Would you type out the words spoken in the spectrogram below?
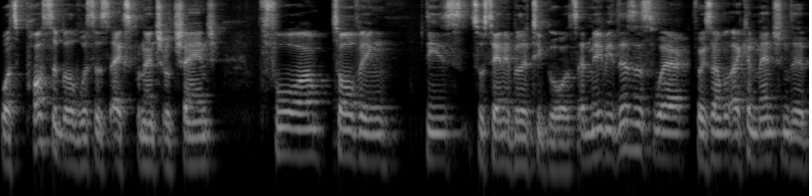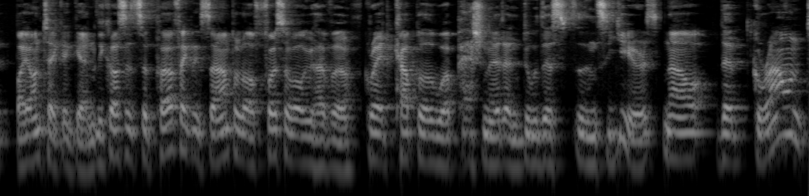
what's possible with this exponential change for solving these sustainability goals. And maybe this is where, for example, I can mention the BioNTech again, because it's a perfect example of, first of all, you have a great couple who are passionate and do this since years. Now, the ground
